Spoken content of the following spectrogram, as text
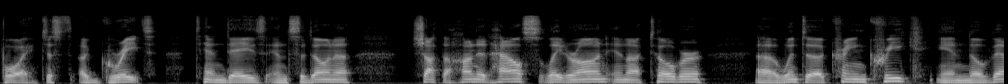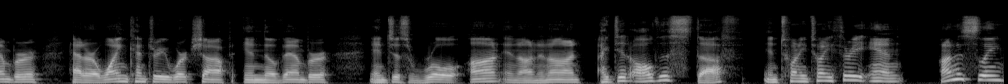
Boy, just a great 10 days in Sedona. Shot the haunted house later on in October. Uh, went to Crane Creek in November, had our wine country workshop in November, and just roll on and on and on. I did all this stuff in 2023, and honestly,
